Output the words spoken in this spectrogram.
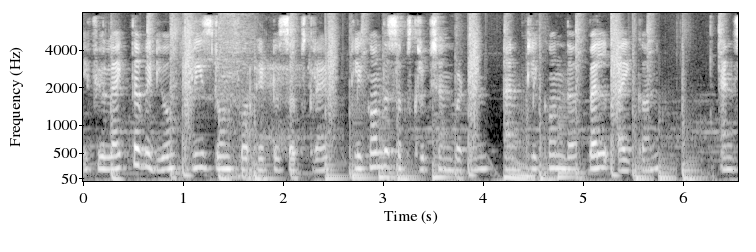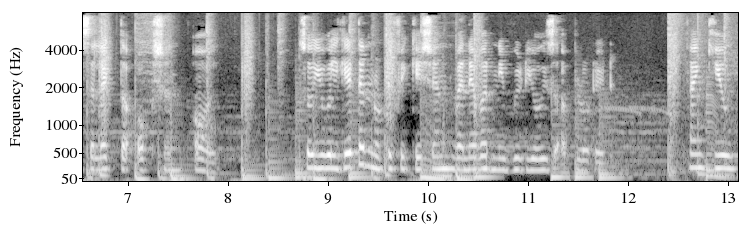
If you like the video, please don't forget to subscribe. Click on the subscription button and click on the bell icon and select the option all. So you will get a notification whenever new video is uploaded. Thank you.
